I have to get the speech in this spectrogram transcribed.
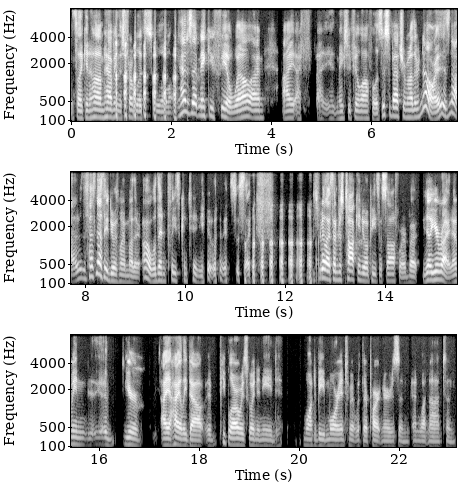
It's like, you know, I'm having this trouble at school. How does that make you feel? Well, I'm, I, I, it makes me feel awful. Is this about your mother? No, it's not. This has nothing to do with my mother. Oh, well, then please continue. it's just like, just realize I'm just talking to a piece of software. But you know, you're right. I mean, you're. I highly doubt eh, people are always going to need want to be more intimate with their partners and and whatnot, and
